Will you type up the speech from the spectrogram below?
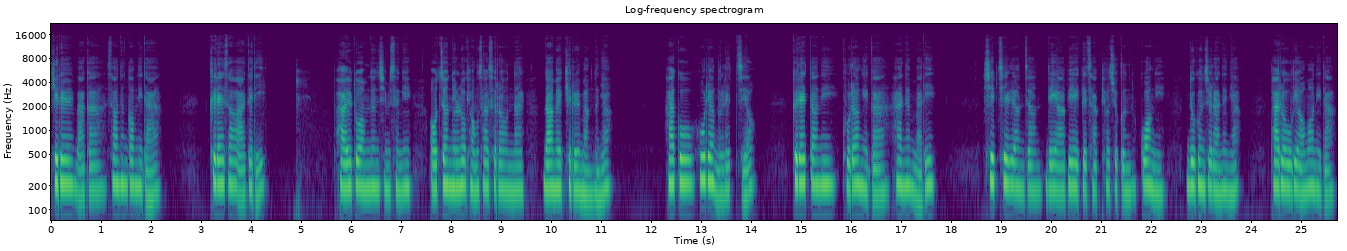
길을 막아 서는 겁니다. 그래서 아들이 발도 없는 짐승이 어쩐 일로 경사스러운 날 남의 길을 막느냐? 하고 호령을 했지요. 그랬더니 구렁이가 하는 말이 17년 전내 아비에게 잡혀 죽은 꿩이 누군 줄 아느냐? 바로 우리 어머니다.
